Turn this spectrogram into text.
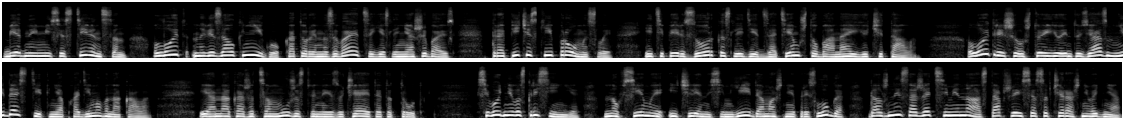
Бедный миссис Стивенсон Ллойд навязал книгу, которая называется, если не ошибаюсь, «Тропические промыслы», и теперь зорко следит за тем, чтобы она ее читала. Ллойд решил, что ее энтузиазм не достиг необходимого накала, и она, кажется, мужественно изучает этот труд. Сегодня воскресенье, но все мы и члены семьи, и домашняя прислуга должны сажать семена, оставшиеся со вчерашнего дня.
